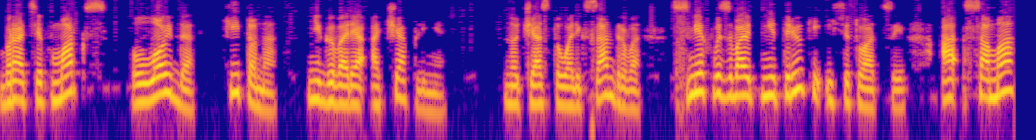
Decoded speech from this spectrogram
братьев Маркс, Ллойда, Хитона, не говоря о Чаплине. Но часто у Александрова смех вызывают не трюки и ситуации, а сама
